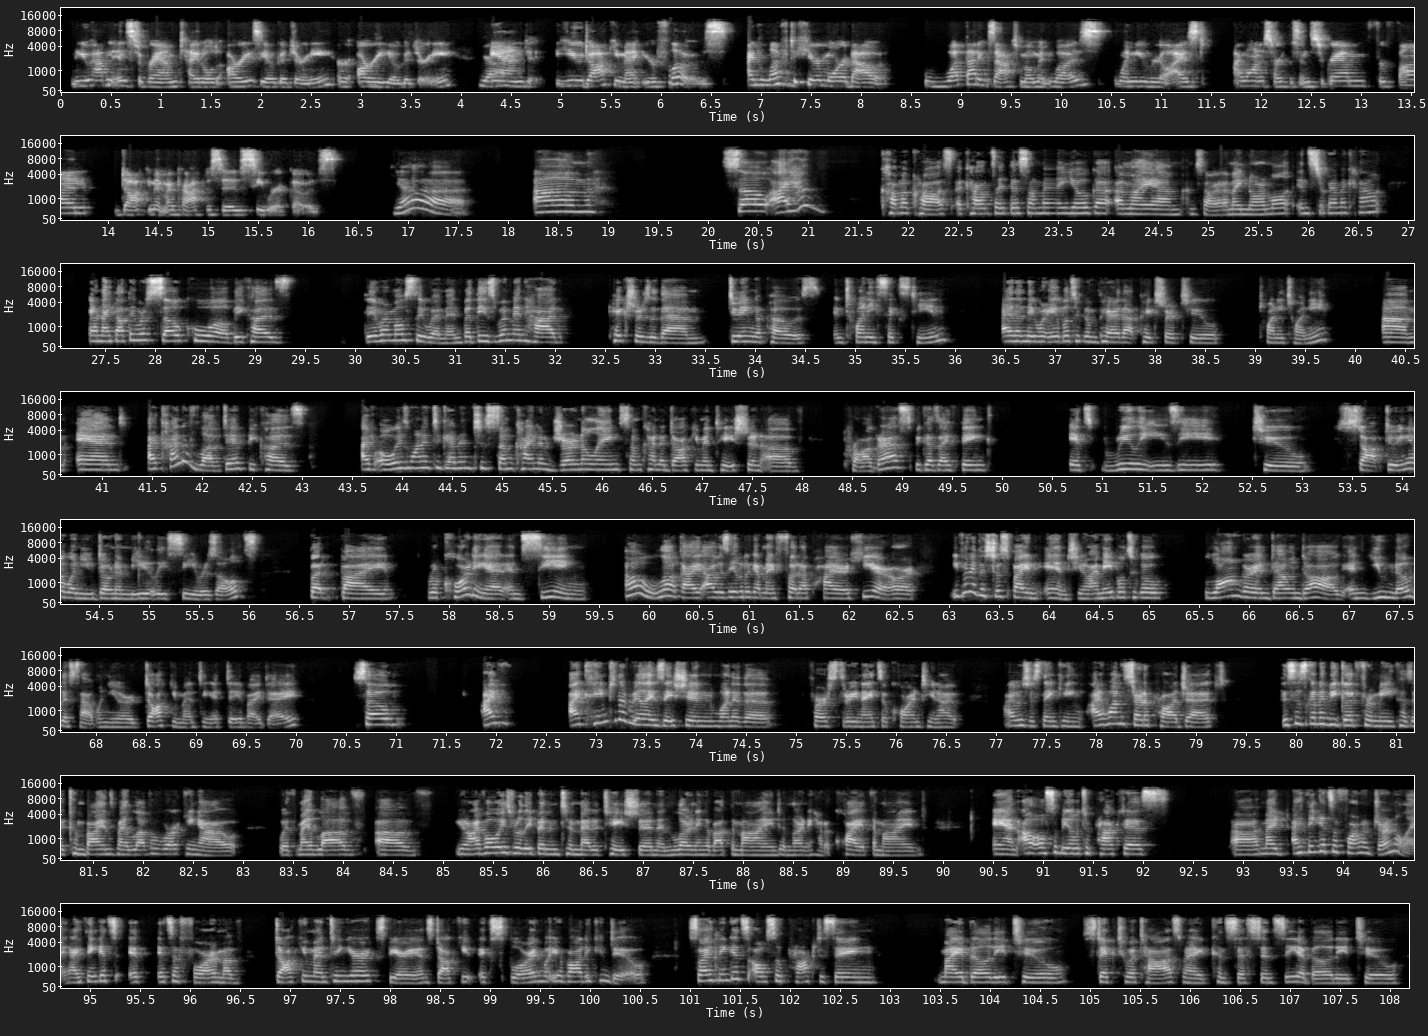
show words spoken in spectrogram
You have an Instagram titled Ari's Yoga Journey or Ari Yoga Journey, yeah. and you document your flows. I'd love to hear more about what that exact moment was when you realized I want to start this Instagram for fun, document my practices, see where it goes. Yeah. Um so I have come across accounts like this on my yoga on my um I'm sorry, on my normal Instagram account. And I thought they were so cool because they were mostly women, but these women had pictures of them doing a pose in 2016. And then they were able to compare that picture to 2020. Um, and I kind of loved it because I've always wanted to get into some kind of journaling, some kind of documentation of progress because I think it's really easy to stop doing it when you don't immediately see results. But by recording it and seeing, oh, look, I, I was able to get my foot up higher here, or even if it's just by an inch, you know, I'm able to go longer in down dog. And you notice that when you're documenting it day by day. So I've I came to the realization one of the first three nights of quarantine, I I was just thinking, I want to start a project. This is going to be good for me because it combines my love of working out with my love of, you know, I've always really been into meditation and learning about the mind and learning how to quiet the mind. And I'll also be able to practice uh, my I think it's a form of journaling. I think it's it, it's a form of documenting your experience, docu- exploring what your body can do. So I think it's also practicing my ability to stick to a task, my consistency, ability to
